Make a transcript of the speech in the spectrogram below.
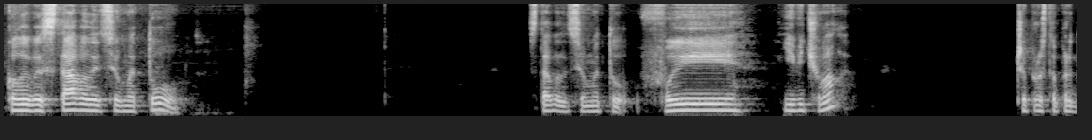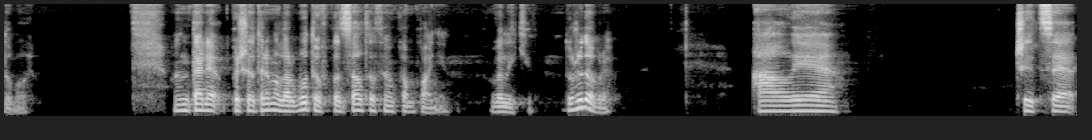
коли ви ставили цю мету, ставили цю мету, ви її відчували? Чи просто придумали? Наталя пише, отримала роботу в консалтинговій компанії. Великій. Дуже добре. Але чи це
